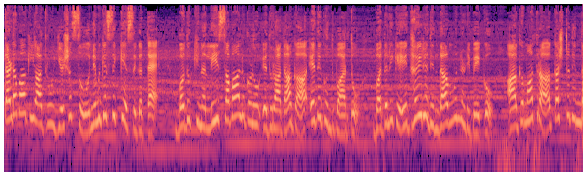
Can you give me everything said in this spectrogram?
ತಡವಾಗಿ ಆದ್ರೂ ಯಶಸ್ಸು ನಿಮಗೆ ಸಿಕ್ಕೇ ಸಿಗತ್ತೆ. ಬದುಕಿನಲ್ಲಿ ಸವಾಲುಗಳು ಎದುರಾದಾಗ ಎದೆಗುಂದಬಾರದು. ಬದಲಿಗೆ ಧೈರ್ಯದಿಂದ ಮುನ್ನಡಿಬೇಕು. ಆಗ ಮಾತ್ರ ಕಷ್ಟದಿಂದ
